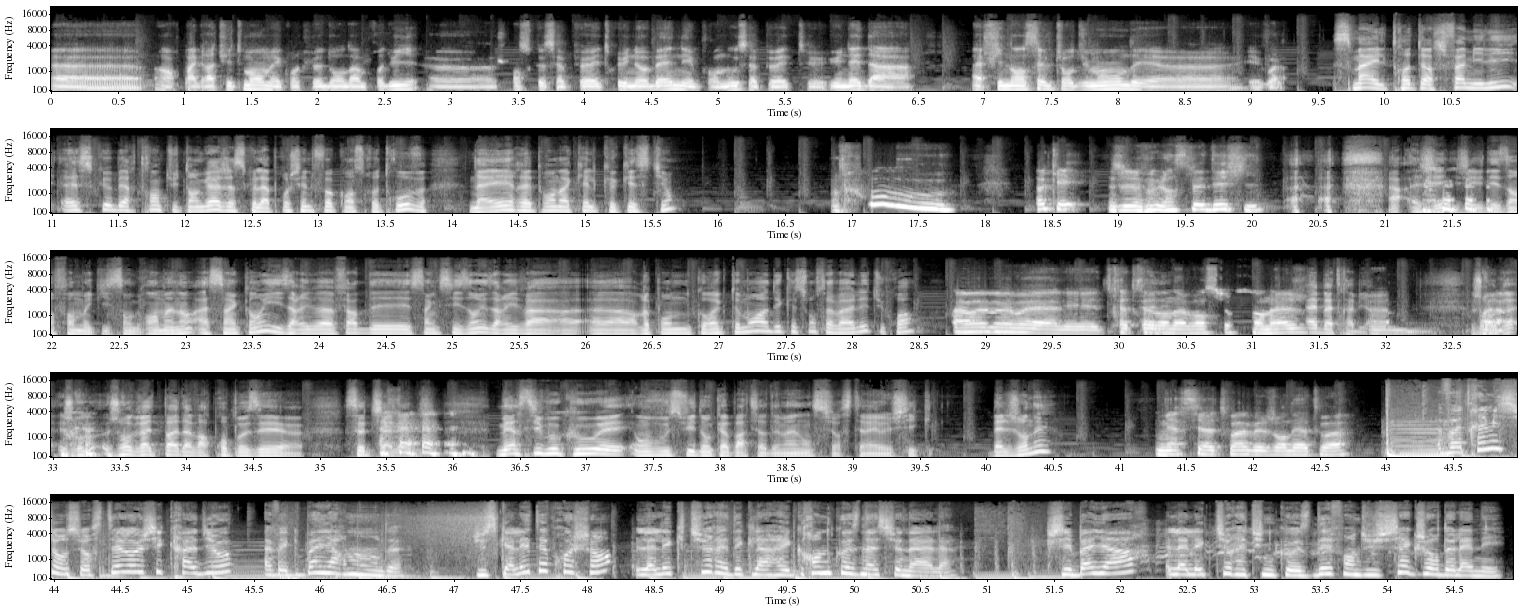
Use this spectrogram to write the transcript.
Alors pas gratuitement, mais contre le don d'un produit. Je pense que ça peut être une aubaine et pour nous, ça peut être une aide à, financer le tour du monde et, et voilà. Smile Trotters Family, est-ce que Bertrand, tu t'engages à ce que la prochaine fois qu'on se retrouve, Naé réponde à quelques questions? Ouh ok, je me lance le défi. Ah, J'ai eu des enfants, mais qui sont grands maintenant. À 5 ans, ils arrivent à faire des 5-6 ans, ils arrivent à, à- à répondre correctement à des questions. Ça va aller, tu crois? Ah ouais, ouais, ouais, elle est très très en avance sur son âge. Eh ben très bien. Euh, Je, voilà. regrette, je, re- je regrette pas d'avoir proposé euh, ce challenge. Merci beaucoup et on vous suit donc à partir de maintenant sur Stéréo Chic. Belle journée merci à toi, belle journée à toi. Votre émission sur Stéréo Chic Radio avec Bayard Monde. Jusqu'à l'été prochain, la lecture est déclarée grande cause nationale. Chez Bayard, la lecture est une cause défendue chaque jour de l'année.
